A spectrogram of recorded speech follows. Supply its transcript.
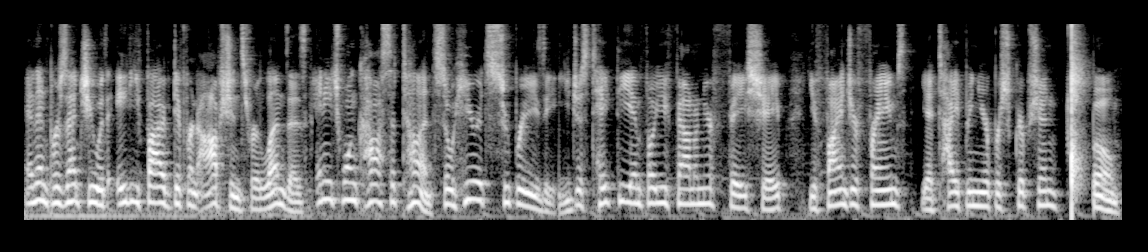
and then present you with 85 different options for lenses, and each one costs a ton. So here it's super easy. You just take the info you found on your face shape, you find your frames, you type in your prescription, boom,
